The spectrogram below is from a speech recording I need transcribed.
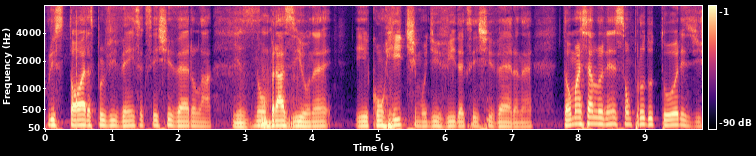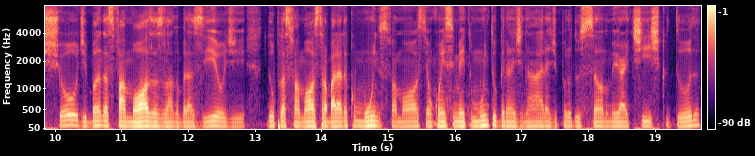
por histórias, por vivência que vocês tiveram lá no Exato. Brasil, né? E com o ritmo de vida que vocês tiveram, né? Então, Marcelo Lourenço são produtores de show, de bandas famosas lá no Brasil, de duplas famosas, trabalharam com muitos famosos, tem um conhecimento muito grande na área de produção, no meio artístico e tudo.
